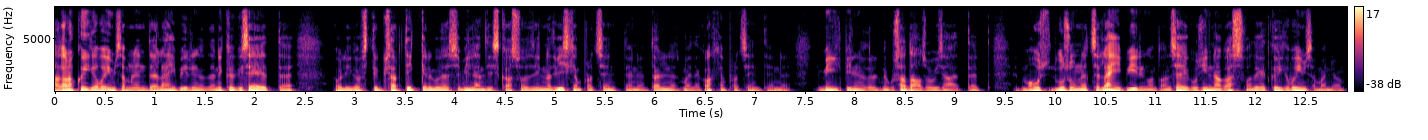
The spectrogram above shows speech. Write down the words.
aga noh, kõige võimsam nende lähipiirkond on ikkagi see, et äh, oli ka vist üks artikkel, kuidas Viljandis kasvavad hinnad viiskümmend protsenti, on ju, Tallinnas ma ei tea, kakskümmend protsenti, on ju, ja mingid piirkonnad olid nagu sada suisa, et, et et ma usun, et see lähipiirkond on see, kus hinnakasv on tegelikult kõige võimsam, on ju.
